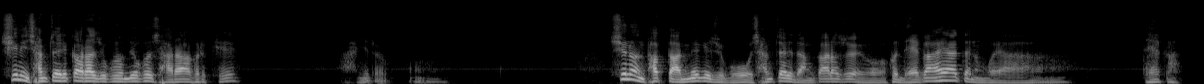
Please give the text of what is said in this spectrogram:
신이 잠자리 깔아주고 너 여기서 자라 그렇게 아니라고. 신은 밥도 안 먹여주고 잠자리도 안 깔아줘요. 그거 내가 해야 되는 거야. 내가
